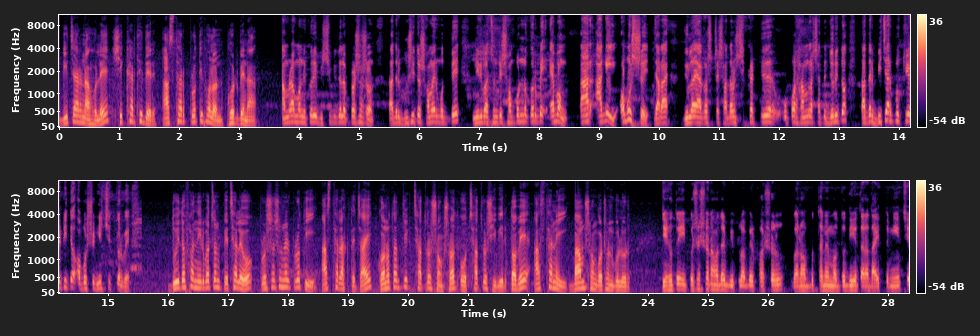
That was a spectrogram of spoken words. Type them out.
বিচার না হলে শিক্ষার্থীদের আস্থার প্রতিফলন ঘটবে না। আমরা মনে করি বিশ্ববিদ্যালয় প্রশাসন তাদের ঘোষিত সময়ের মধ্যে নির্বাচনটি সম্পন্ন করবে এবং তার আগেই অবশ্যই যারা জুলাই আগস্টে সাধারণ শিক্ষার্থীদের উপর হামলার সাথে জড়িত, তাদের বিচার প্রক্রিয়াটিতে অবশ্যই নিশ্চিত করবে। দুই দফা নির্বাচন পেছালেও প্রশাসনের প্রতি আস্থা রাখতে চায় গণতান্ত্রিক ছাত্র সংসদ ও ছাত্র শিবির। তবে আস্থা নেই বাম সংগঠনগুলোর। যেহেতু এই প্রশাসন আমাদের বিপ্লবের ফসল গণ অভ্যুত্থানের মধ্য দিয়ে তারা দায়িত্ব নিয়েছে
